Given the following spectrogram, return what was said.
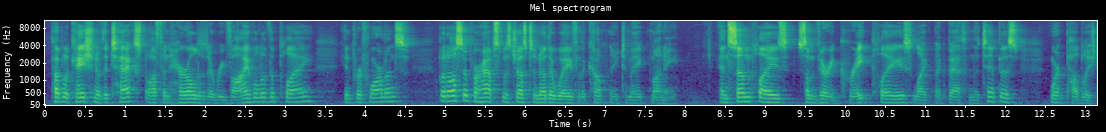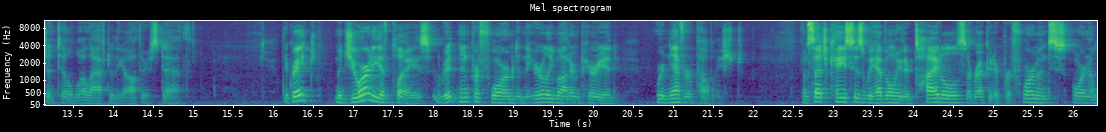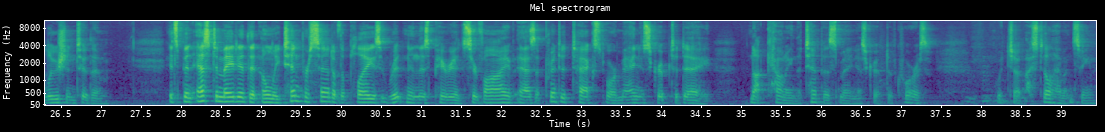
Publication of the text often heralded a revival of the play in performance, but also perhaps was just another way for the company to make money. And some plays, some very great plays like Macbeth and The Tempest, weren't published until well after the author's death. The great majority of plays written and performed in the early modern period were never published. In such cases, we have only their titles, a record of performance, or an allusion to them. It's been estimated that only 10% of the plays written in this period survive as a printed text or manuscript today, not counting the Tempest manuscript, of course, which uh, I still haven't seen.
